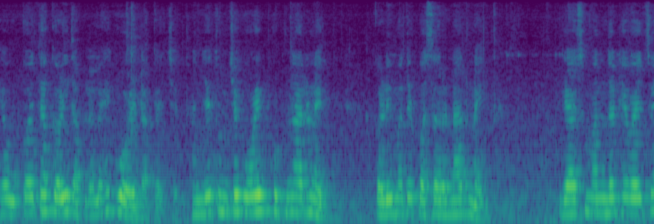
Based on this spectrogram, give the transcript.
या उकळत्या कळीत आपल्याला हे गोळे टाकायचे आहेत म्हणजे तुमचे गोळे फुटणार नाहीत. कढीमध्ये पसरणार नाहीत. गॅस मंद ठेवायचे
